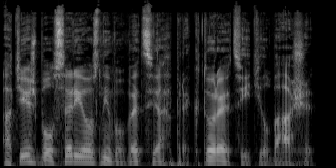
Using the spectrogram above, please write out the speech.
a tiež bol seriózny vo veciach, pre ktoré cítil vášeň.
